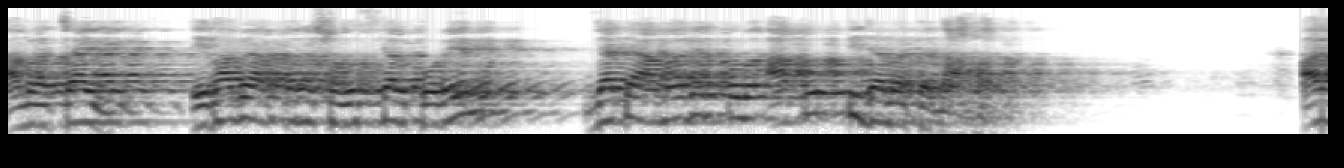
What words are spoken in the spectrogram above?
আমরা চাই এভাবে আপনারা সংস্কার করেন যাতে আমাদের কোনো আপত্তি জানাতে না হয়। আর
